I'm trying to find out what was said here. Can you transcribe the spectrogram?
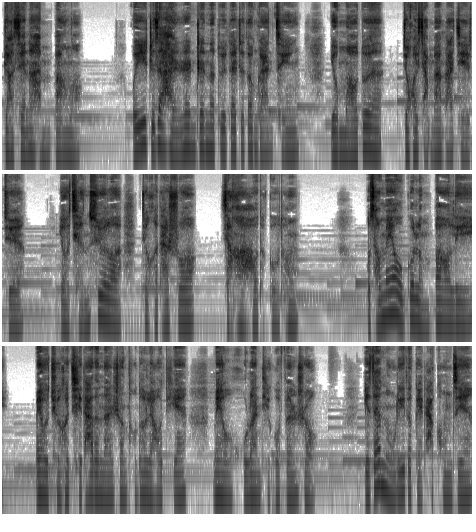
表现的很棒了。我一直在很认真的对待这段感情，有矛盾就会想办法解决，有情绪了就和他说，想好好的沟通。我从没有过冷暴力，没有去和其他的男生偷偷聊天，没有胡乱提过分手。也在努力的给他空间，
